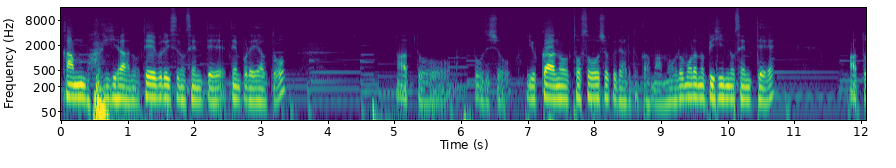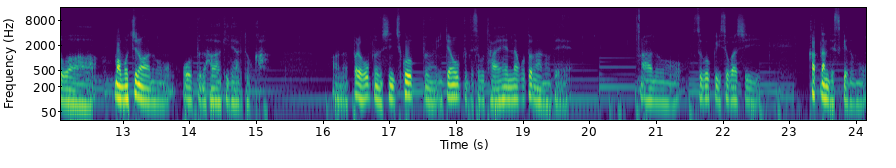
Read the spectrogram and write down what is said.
看板やあのテーブル椅子の選定店舗レイアウトあとどうでしょう。床の塗装色であるとか、ま、もろもろの備品の選定。あとは、まあ、もちろんあのオープンのハガキであるとか。あのやっぱりオープン新築オープン移転オープンってすごく大変なことなのであのすごく忙しかったんですけども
